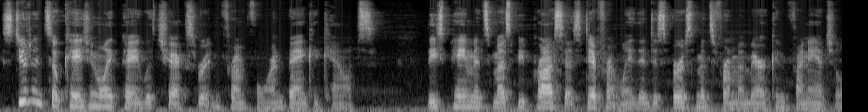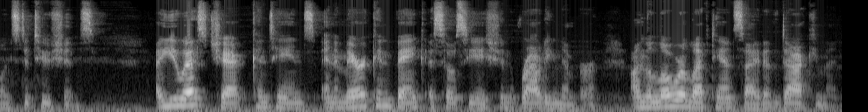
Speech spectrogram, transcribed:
Students occasionally pay with checks written from foreign bank accounts. These payments must be processed differently than disbursements from American financial institutions. A U.S. check contains an American Bank Association routing number on the lower left hand side of the document.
